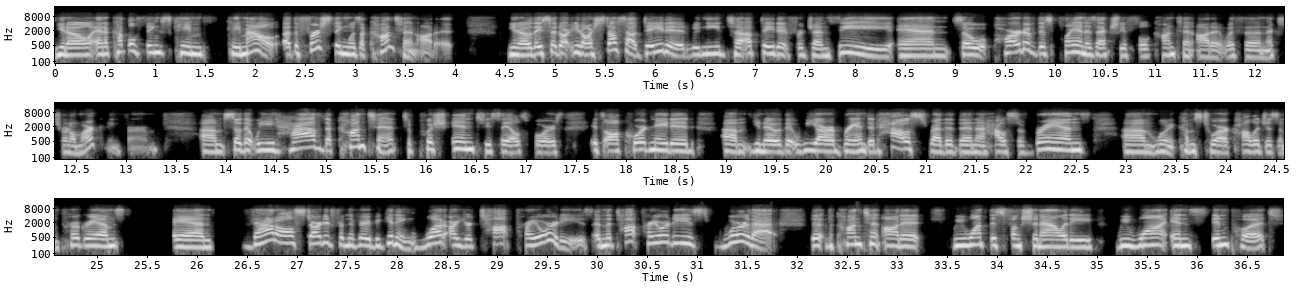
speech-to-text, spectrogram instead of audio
You know and a couple things came came out. Uh, the first thing was a content audit. You know they said you know our stuff's outdated. We need to update it for gen z. And so part of this plan is actually a full content audit with an external marketing firm um, so that we have the content to push into salesforce. It's all coordinated um, you know that we are a branded house rather than a house of brands um, when it comes to our colleges and programs and that all started from the very beginning. What are your top priorities? And the top priorities were that the, the content audit, we want this functionality, we want in, input,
